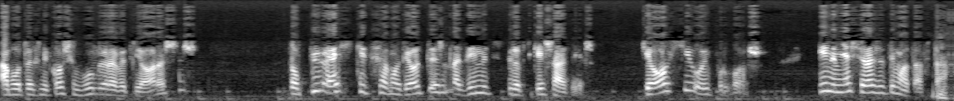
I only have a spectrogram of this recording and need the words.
από το Εθνικό Συμβούλιο Ραδιοτηλεόρασης, το οποίο έχει και τις αρμοδιότητες να δίνει τις τηλεοπτικές άδειες. Και όχι ο Υπουργός. Είναι μια σειρά ζητήματα αυτά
